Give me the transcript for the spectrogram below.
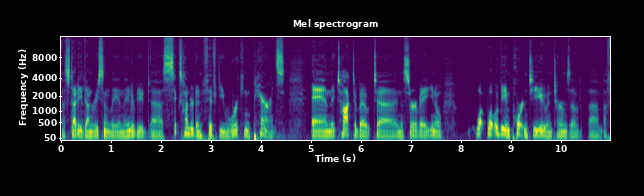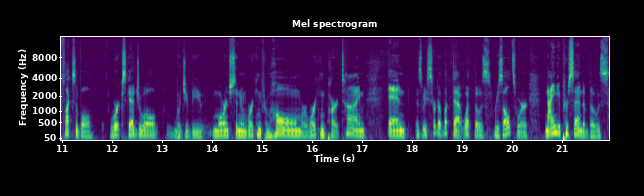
a study done recently, and they interviewed uh, 650 working parents, and they talked about uh, in the survey, you know, what what would be important to you in terms of um, a flexible work schedule? Would you be more interested in working from home or working part time? And as we sort of looked at what those results were, 90% of those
